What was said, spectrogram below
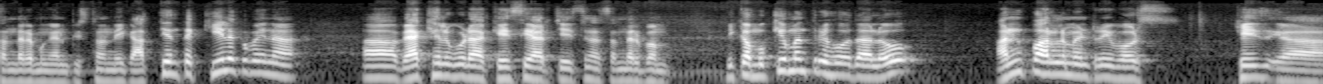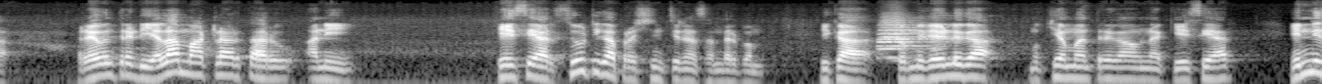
సందర్భం కనిపిస్తుంది. ఇక అత్యంత కీలకమైన వ్యాఖ్యలు కూడా కేసీఆర్ చేసిన సందర్భం. ఇక ముఖ్యమంత్రి హోదాలో అన్పార్లమెంటరీ వర్డ్స్ కే రేవంత్ రెడ్డి ఎలా మాట్లాడతారు అని కేసీఆర్ సూటిగా ప్రశ్నించిన సందర్భం. ఇక తొమ్మిదేళ్ళుగా ముఖ్యమంత్రిగా ఉన్న కేసీఆర్ ఎన్ని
